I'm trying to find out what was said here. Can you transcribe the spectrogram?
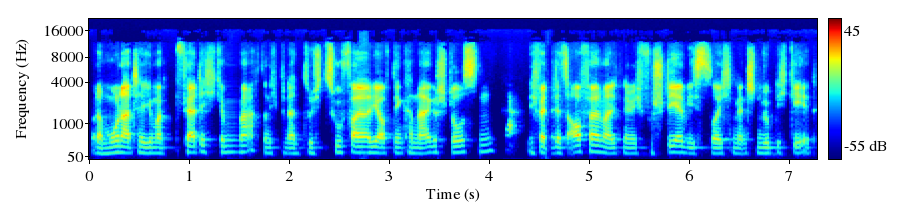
oder Monate jemand fertig gemacht und ich bin dann durch Zufall hier auf den Kanal gestoßen. Ja. Ich werde jetzt aufhören, weil ich nämlich verstehe, wie es solchen Menschen wirklich geht.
